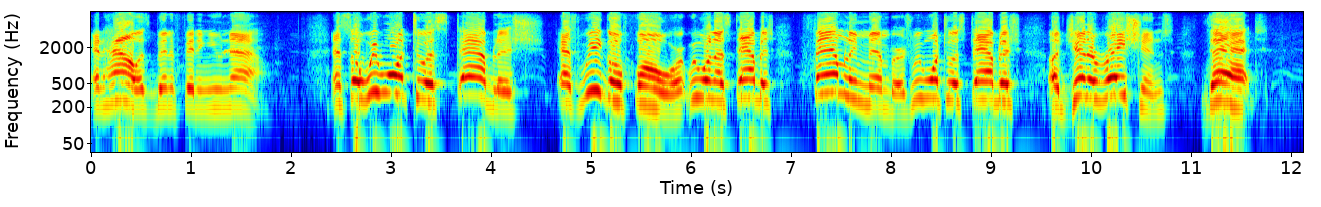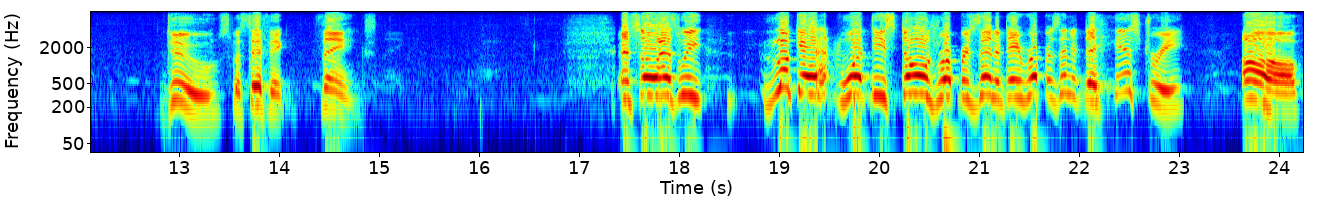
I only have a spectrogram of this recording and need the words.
and how it's benefiting you now. And so we want to establish, as we go forward, we want to establish family members. We want to establish generations that do specific things. And so as we look at what these stones represented, they represented the history of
